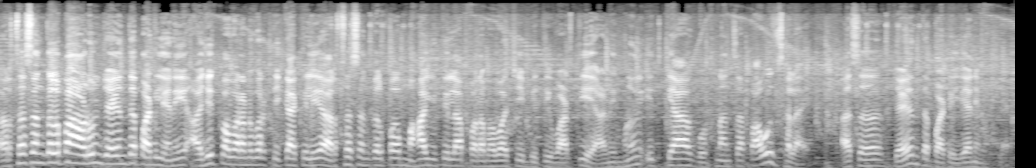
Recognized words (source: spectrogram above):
अर्थसंकल्प आडून जयंत पाटील यांनी अजित पवारांवर टीका केली. आहे अर्थसंकल्प महायुतीला पराभवाची भीती वाटतीये आणि म्हणून इतक्या घोषणांचा पाऊस झालाय असं जयंत पाटील यांनी म्हटलंय.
